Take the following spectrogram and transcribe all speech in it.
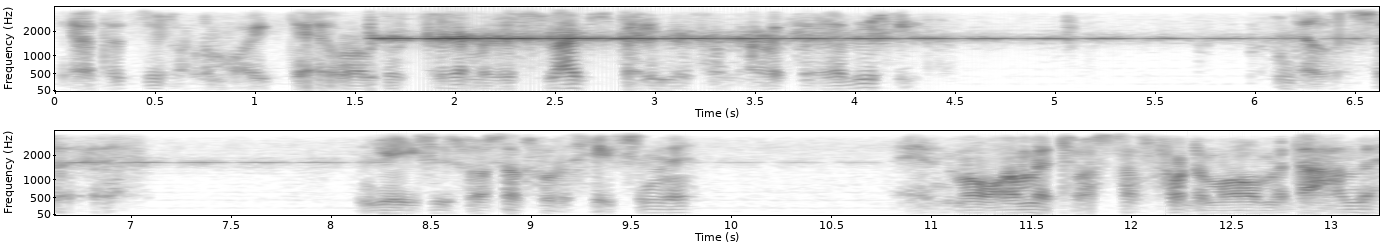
Ja, dat is al een mooie term, want zijn maar de sluitstenen van elke religie. Dat is, uh, Jezus was dat voor de christenen. En Mohammed was dat voor de Mohammedanen.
